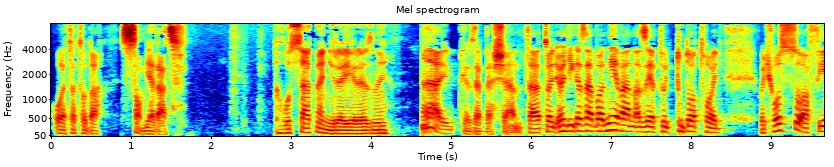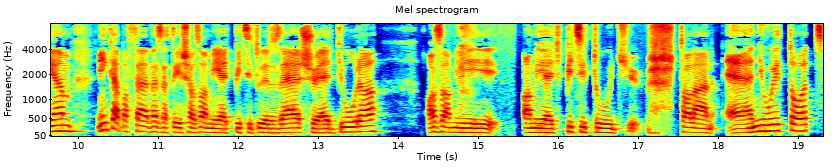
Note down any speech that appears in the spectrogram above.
oltatod a szomjadat. Hosszát mennyire érezni? Há, közepesen. Tehát, hogy, hogy igazából nyilván azért úgy tudod, hogy, hogy hosszú a film, inkább a felvezetés az, ami egy picit úgy az első egy óra, az, ami, ami egy picit úgy talán elnyújtott,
